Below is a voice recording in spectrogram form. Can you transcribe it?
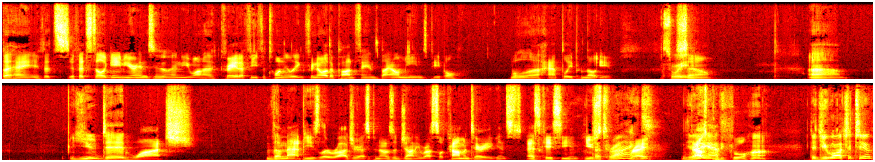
but hey, if it's if it's still a game you're into and you want to create a FIFA 20 league for no other pod fans, by all means, people, we'll uh, happily promote you. Sweet. So, um, you did watch the Matt Besler, Roger Espinoza, Johnny Russell commentary against SKC in Houston. That's right. Right? Yeah, that was yeah. pretty cool, huh? Did you watch it too?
